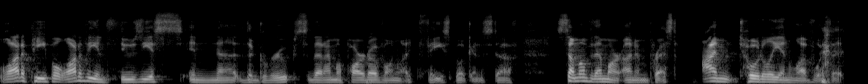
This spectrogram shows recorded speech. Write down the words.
A lot of people, a lot of the enthusiasts in uh, the groups that I'm a part of on like Facebook and stuff, some of them are unimpressed. I'm totally in love with it.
